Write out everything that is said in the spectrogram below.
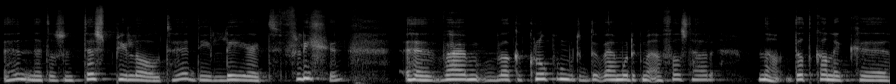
hè, net als een testpiloot hè, die leert vliegen, eh, waar, welke knoppen moet ik, waar moet ik me aan vasthouden? Nou, dat kan ik, eh,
